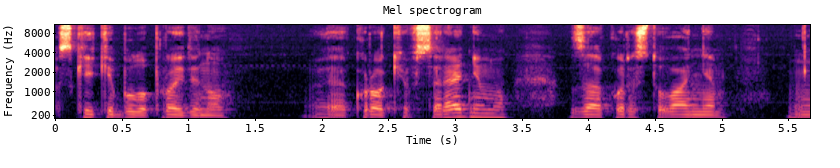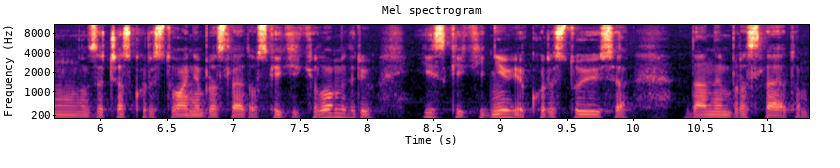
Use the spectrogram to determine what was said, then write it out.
скільки було пройдено е, кроків в середньому за користуванням, за час користування браслетом, скільки кілометрів і скільки днів я користуюся даним браслетом.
